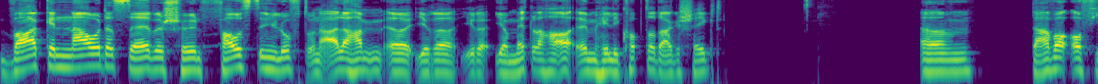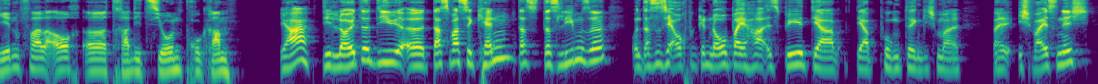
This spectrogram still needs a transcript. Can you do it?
war genau dasselbe, schön Faust in die Luft und alle haben äh, ihre, ihre, ihr Metal-Haar im Helikopter da geschakt. Ähm, da war auf jeden Fall auch äh, Tradition Programm. Ja, die Leute, die äh, das, was sie kennen, das, das lieben sie. Und das ist ja auch genau bei HSB der, der Punkt, denke ich mal. Weil ich weiß nicht,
